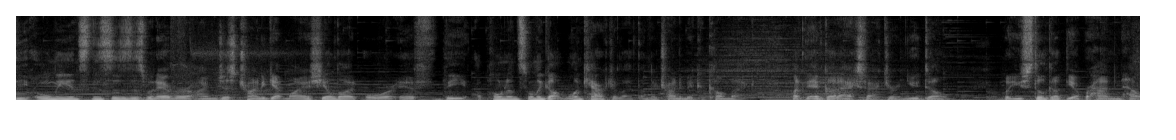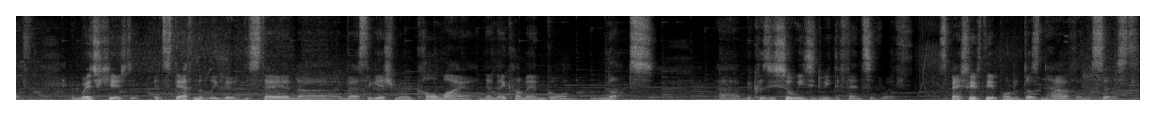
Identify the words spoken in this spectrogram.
the only instances is whenever I'm just trying to get my shield out, or if the opponent's only got one character left and they're trying to make a comeback. Like they've got X Factor and you don't, but you still got the upper hand in health. In which case, it's definitely good to stay in uh, investigation mode, call Maya, and then they come in going nuts. Uh, because he's so easy to be defensive with, especially if the opponent doesn't have an assist.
